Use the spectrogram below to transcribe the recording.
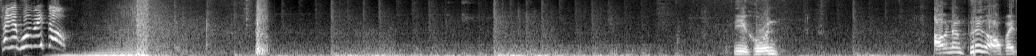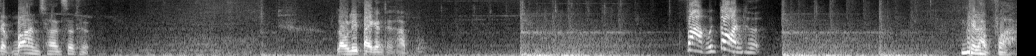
ฉันยังพูดไม่จบ นี่คุณ เอานางพึ่งออกไปจากบ้านฉันซะเถอะ เรารีบไปกันเถอะครับ ฝากไว้ก่อนเถอะ ไม่รับฝาก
